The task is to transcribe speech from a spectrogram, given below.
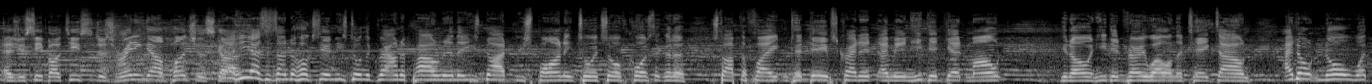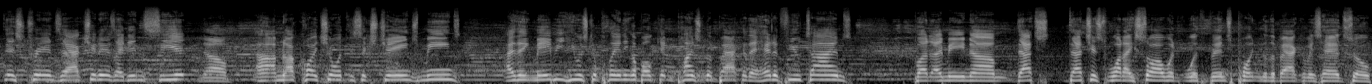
as you see Bautista just raining down punches, Yeah, he has his underhooks in. He's doing the ground and pound, and he's not responding to it. So of course they're going to stop the fight. And to Dave's credit, I mean he did get mount, you know, and he did very well on the takedown. I don't know what this transaction is. I didn't see it. No. Uh, I'm not quite sure what this exchange means. I think maybe he was complaining about getting punched in the back of the head a few times. But I mean, um, that's that's just what I saw with, with Vince pointing to the back of his head. So,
